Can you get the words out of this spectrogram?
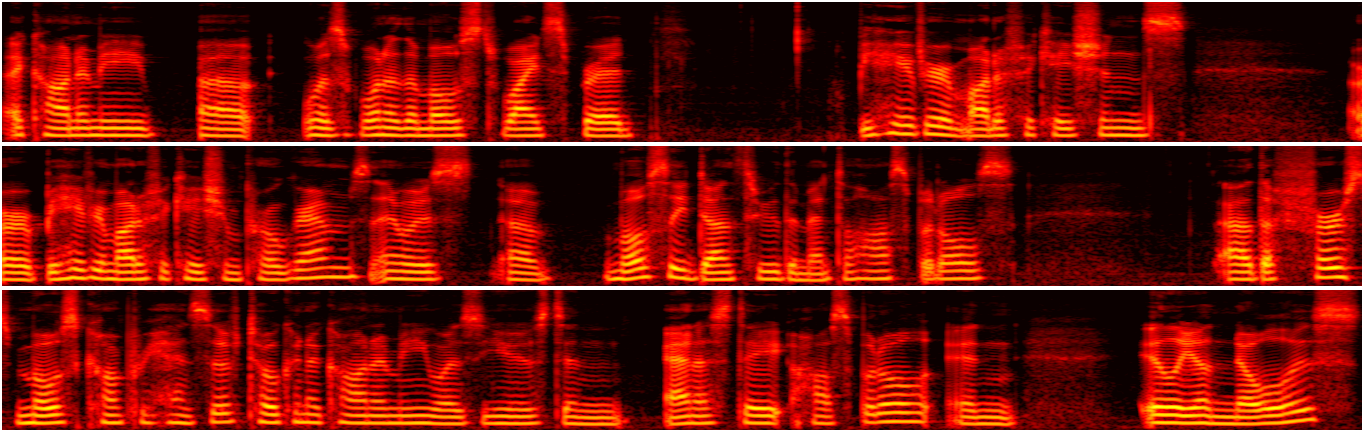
economy uh, was one of the most widespread behavior modifications or behavior modification programs, and it was uh, mostly done through the mental hospitals. Uh, the first most comprehensive token economy was used in Anna State Hospital in Illinois,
